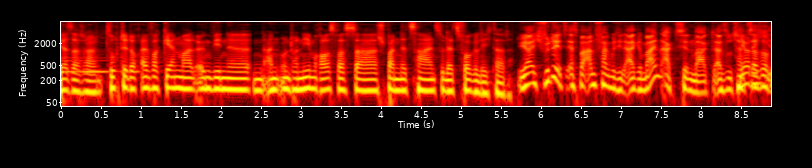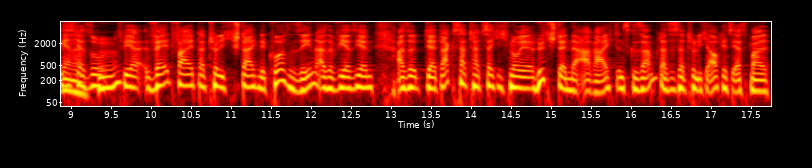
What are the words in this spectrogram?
Ja, Sascha, such dir doch einfach gern mal irgendwie eine, ein Unternehmen raus, was da spannende Zahlen zuletzt vorgelegt hat. Ja, ich würde jetzt erstmal anfangen mit dem allgemeinen Aktienmarkt. Also tatsächlich ja, so ist es ja so, mhm. dass wir weltweit natürlich steigende Kursen sehen. Also wir sehen, also der DAX hat tatsächlich neue Höchststände erreicht insgesamt. Das ist natürlich auch jetzt erstmal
